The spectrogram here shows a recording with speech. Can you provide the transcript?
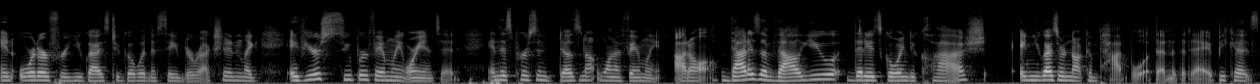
in order for you guys to go in the same direction. Like, if you're super family oriented and this person does not want a family at all, that is a value that is going to clash, and you guys are not compatible at the end of the day because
